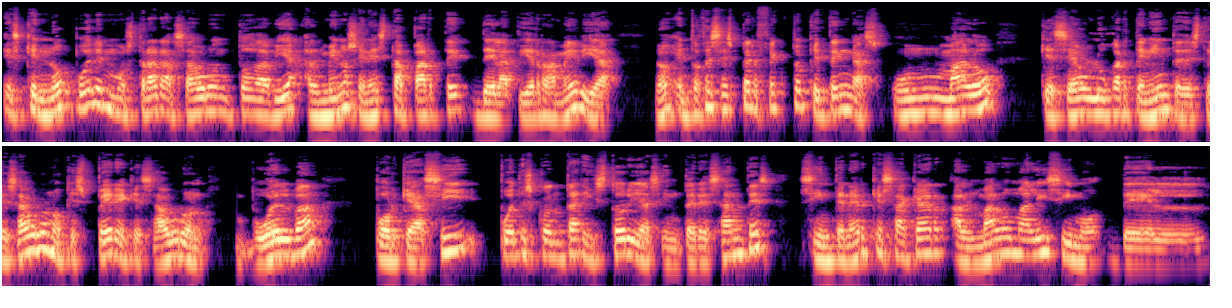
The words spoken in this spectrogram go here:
es que no pueden mostrar a Sauron todavía, al menos en esta parte de la Tierra Media, ¿no? Entonces es perfecto que tengas un malo que sea un lugarteniente de este Sauron o que espere que Sauron vuelva, porque así puedes contar historias interesantes sin tener que sacar al malo malísimo de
